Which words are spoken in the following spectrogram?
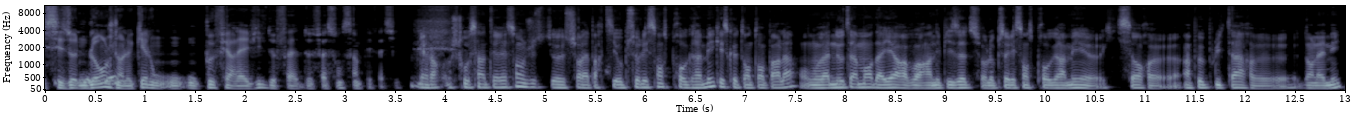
ces zones blanches dans lesquelles on, peut faire la ville de, de façon simple et facile. alors, je trouve ça intéressant juste euh, sur la partie obsolescence programmée. Qu'est-ce que tu entends par là? On va notamment d'ailleurs avoir un épisode sur l'obsolescence programmée euh, qui sort un peu plus tard dans l'année.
